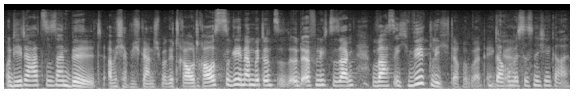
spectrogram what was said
und jeder hat so sein Bild. Aber ich habe mich gar nicht mehr getraut, rauszugehen damit und, und öffentlich zu sagen, was ich wirklich darüber denke. Darum ist es nicht egal.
